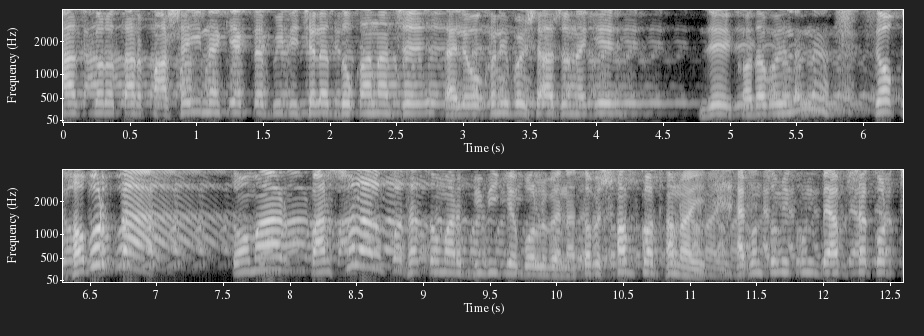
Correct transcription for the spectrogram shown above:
কাজ করো তার পাশেই নাকি একটা বিডি ছেলের দোকান আছে। তাইলে ওখানে বসে আছো নাকি? যে কথা বললেন না তো খবরদার। তোমার পার্সোনাল কথা তোমার বিবিকে বলবে না, তবে সব কথা নয়। এখন তুমি কোন ব্যবসা করছ,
